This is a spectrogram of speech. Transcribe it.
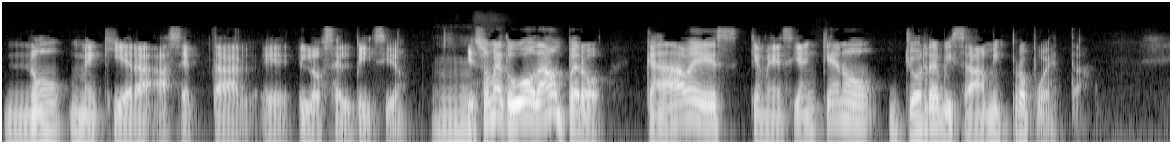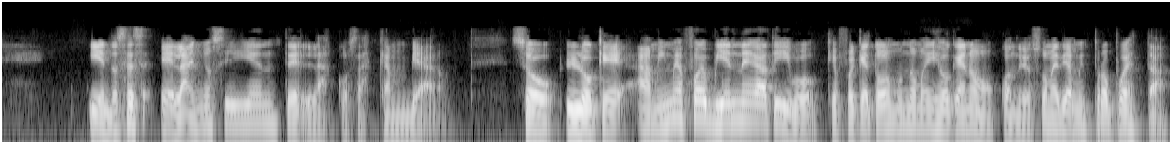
no me quiera aceptar eh, los servicios? Y eso me tuvo down, pero cada vez que me decían que no, yo revisaba mis propuestas. Y entonces el año siguiente las cosas cambiaron. So, lo que a mí me fue bien negativo, que fue que todo el mundo me dijo que no cuando yo sometía mis propuestas,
